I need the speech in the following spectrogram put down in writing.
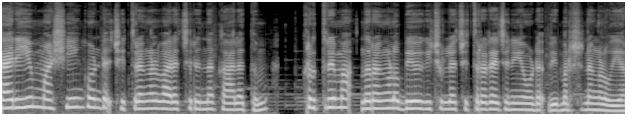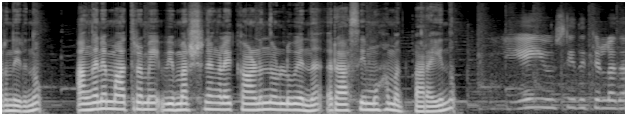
കരിയും മഷിയും കൊണ്ട് ചിത്രങ്ങൾ വരച്ചിരുന്ന കാലത്തും കൃത്രിമ നിറങ്ങൾ ഉപയോഗിച്ചുള്ള ചിത്രരചനയോട് വിമർശനങ്ങൾ ഉയർന്നിരുന്നു. അങ്ങനെ മാത്രമേ വിമർശനങ്ങളെ കാണുന്നുള്ളൂ എന്ന് റാസി മുഹമ്മദ് പറയുന്നു. എ യൂസ് ചെയ്തിട്ടുള്ളത്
